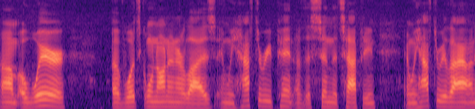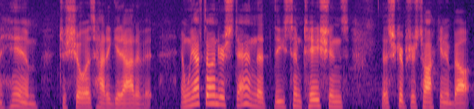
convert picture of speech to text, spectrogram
um, aware of what's going on in our lives and we have to repent of the sin that's happening and we have to rely on Him to show us how to get out of it. And we have to understand that these temptations that Scripture is talking about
